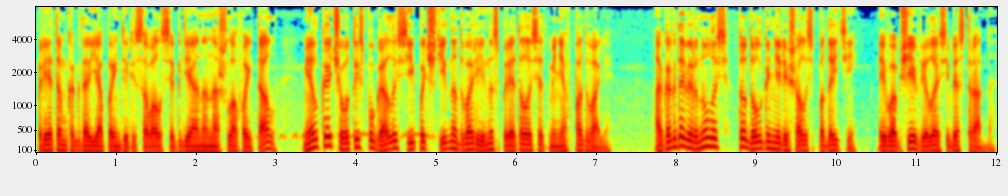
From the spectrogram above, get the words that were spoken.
При этом, когда я поинтересовался, где она нашла файтал, мелкая чего-то испугалась и почти на дворе спряталась от меня в подвале. А когда вернулась, то долго не решалась подойти и вообще вела себя странно.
